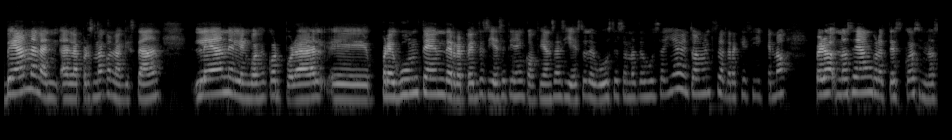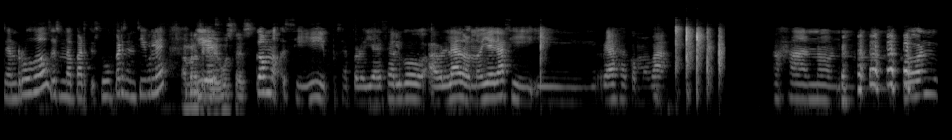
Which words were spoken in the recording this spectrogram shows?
vean a la, a la persona con la que están, lean el lenguaje corporal, eh, pregunten de repente si ya se tienen confianza, si esto te gusta, esto no te gusta, y eventualmente saldrá que sí, que no, pero no sean grotescos y no sean rudos, es una parte súper sensible. A menos y de que es le gustes. Como, sí, pues, pero ya es algo hablado, no llegas y, y reaja como va. Ajá, no, no, no, no, Con,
